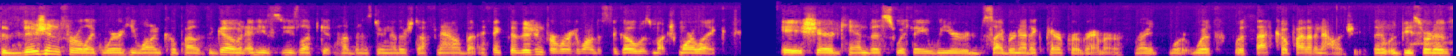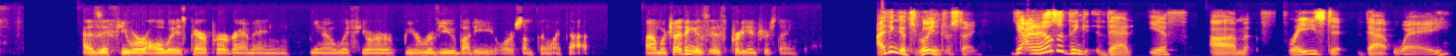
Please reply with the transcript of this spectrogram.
the vision for like where he wanted Copilot to go, and, and he's he's left GitHub and is doing other stuff now. But I think the vision for where he wanted this to go was much more like a shared canvas with a weird cybernetic pair programmer, right? With with that Copilot analogy, that it would be sort of as if you were always pair programming, you know, with your your review buddy or something like that, um, which I think is is pretty interesting. I think that's really interesting. Yeah, and I also think that if um, phrased it that way,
